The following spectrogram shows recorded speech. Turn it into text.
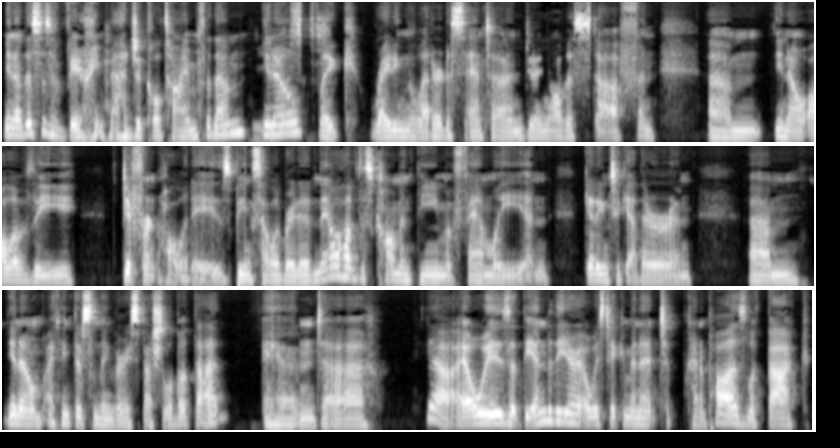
you know, this is a very magical time for them. You yes. know, like writing the letter to Santa and doing all this stuff, and um, you know, all of the different holidays being celebrated, and they all have this common theme of family and getting together and um, you know i think there's something very special about that. And uh, yeah i always at the end of the year i always take a minute to kind of pause look back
